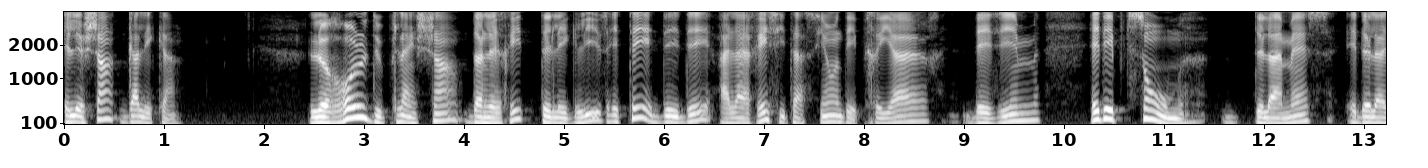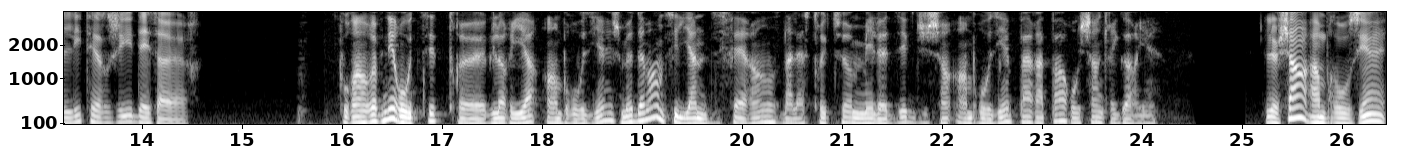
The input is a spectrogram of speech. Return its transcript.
et le chant gallican. Le rôle du plein chant dans le rite de l'Église était d'aider à la récitation des prières, des hymnes et des psaumes de la messe et de la liturgie des heures. Pour en revenir au titre euh, Gloria ambrosien, je me demande s'il y a une différence dans la structure mélodique du chant ambrosien par rapport au chant grégorien. Le chant ambrosien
